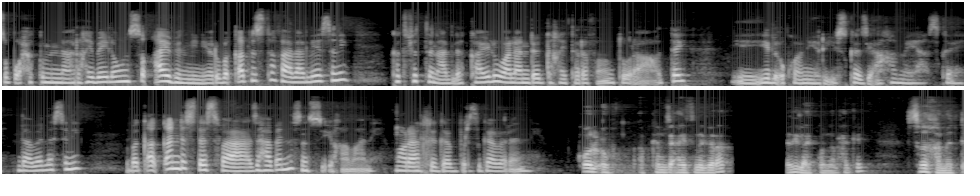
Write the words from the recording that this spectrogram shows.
ፅቡቅ ሕክምና ረኺበ ኢለ እውን ስቅ ኣይብልኒ ነይሩ በቃ ብዝተፈላለየ ስኒ ክትፍትን ኣለካ ኢሉ ዋላ ንደገ ከይተረፈንቱ ረቃቅተይ ይልእኮ ነይሩ እዩ እስከ እዚኣ ከመያ እስከ እንዳበለስኒ በቃ ቀንድስ ተስፋ ዝሃበንስ ንሱ እዩ ከማኒ ሞራል ክገብር ዝገበረኒ ቆልዑ ኣብ ከምዚ ዓይነት ነገራት ሪል ኣይኮነን ሓቀይ ንስኺ ከመደ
